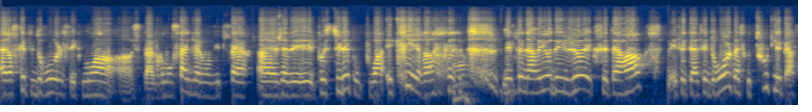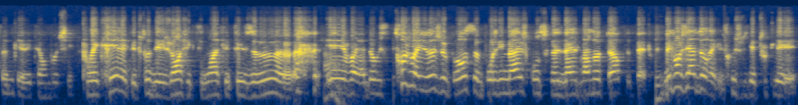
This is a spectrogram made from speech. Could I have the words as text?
Alors ce qui était drôle, c'est que moi, euh, c'est pas vraiment ça que j'avais envie de faire. j'avais postulé pour pouvoir écrire hein, ah. les scénarios des jeux, etc. Et c'était assez drôle parce que toutes les personnes qui avaient été embauchées pour écrire étaient plutôt des gens effectivement assez taiseux. Euh, ah. Et voilà, donc c'était trop joyeuse, je pense, pour l'image qu'on se faisait d'un auteur peut-être. Mais bon, j'ai adoré parce que je faisais toutes les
